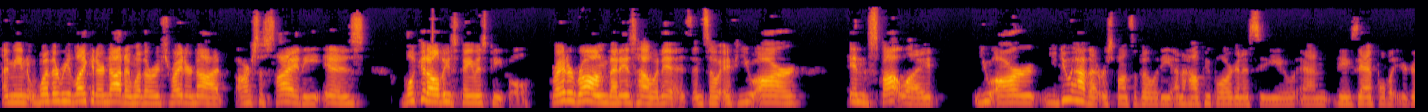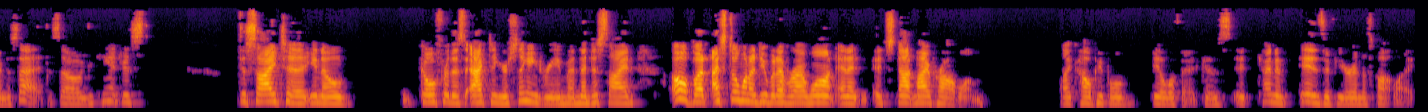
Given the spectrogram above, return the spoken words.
I mean, whether we like it or not, and whether it's right or not, our society is look at all these famous people. Right or wrong, that is how it is. And so if you are in the spotlight, you are, you do have that responsibility on how people are going to see you and the example that you're going to set. So you can't just decide to, you know, go for this acting or singing dream and then decide, oh, but I still want to do whatever I want and it, it's not my problem. Like how people deal with it, because it kind of is if you're in the spotlight.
